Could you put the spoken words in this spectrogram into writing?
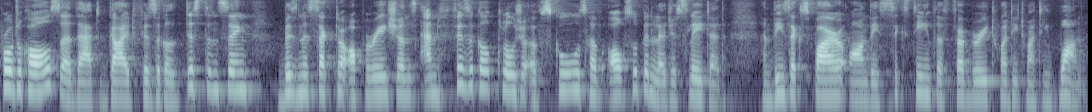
Protocols that guide physical distancing, business sector operations, and physical closure of schools have also been legislated, and these expire on the 16th of February 2021.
